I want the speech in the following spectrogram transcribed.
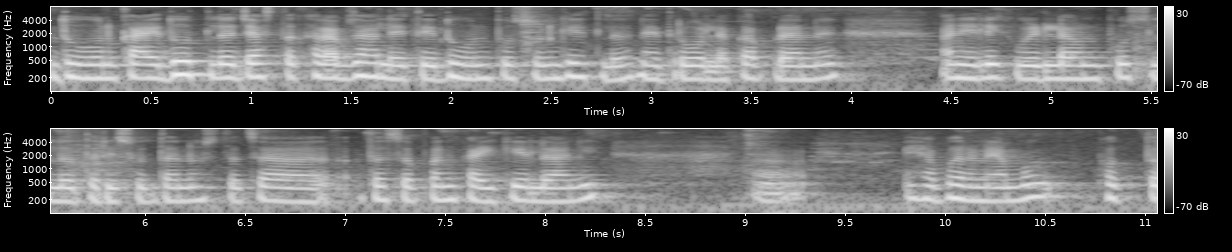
धुवून काय धुतलं जास्त खराब झालं ते धुवून पुसून घेतलं नाहीतर ओल्या कपड्याने आणि लिक्विड लावून पुसलं तरीसुद्धा नुसतं चा तसं पण काही केलं आणि ह्या भरण्या मग फक्त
